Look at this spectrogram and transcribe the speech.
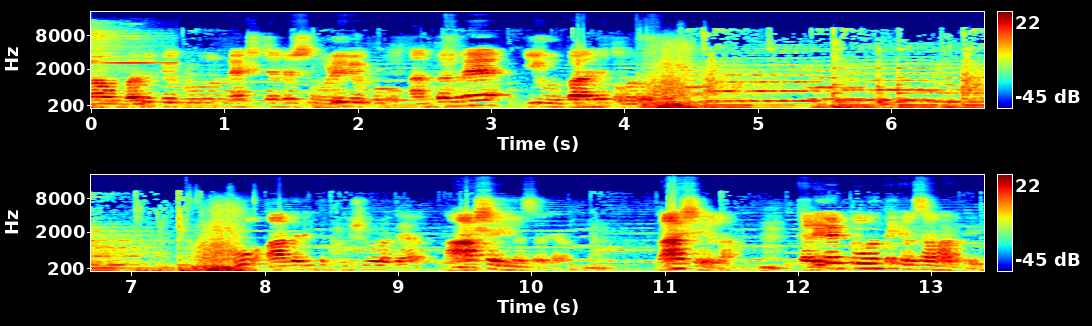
ನಾವು ಬದುಕಬೇಕು ನೆಕ್ಸ್ಟ್ ಜನರೇಷನ್ ಉಳಿಬೇಕು ಅಂತಂದ್ರೆ ಈ ಉತ್ಪಾದನೆ ತಗೋಬೇಕು ಗೋ ಕೃಷಿಯೊಳಗ ಕೃಷಿ ಒಳಗ ನಾಶ ಇಲ್ಲ ಸರ್ ನಾಶ ಇಲ್ಲ. ತಡೆಗಟ್ಟುವಂತ ಕೆಲಸ ಮಾಡ್ತೀವಿ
